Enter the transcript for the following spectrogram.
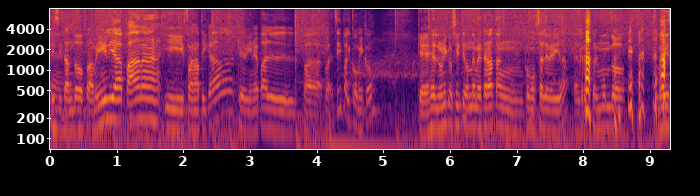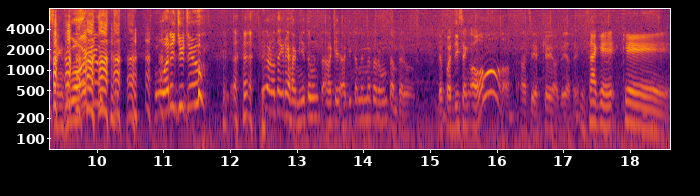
visitando familia, panas y fanaticada, que vine para el, pa- pa- el Comic Con. Que es el único sitio donde me tratan como celebridad. El resto del mundo me dicen, Who are you? What did you do? Digo, no te creas, a mí aquí, aquí también me preguntan, pero después dicen, oh, así es que olvídate. O sea, que, que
